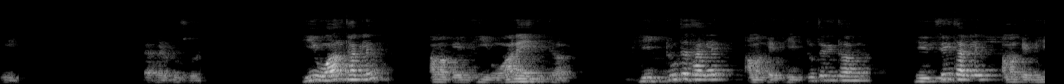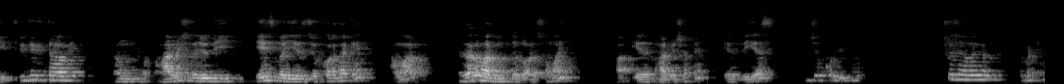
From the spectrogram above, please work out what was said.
উইথ এটা বুঝতে পারছি। ভি ওয়ান থাকলে আমাকে ভি ওয়ানেই দিতে হবে। ভি টুতে থাকলে আমাকে ভি টুতে দিতে হবে। ভি থ্রি থাকলে আমাকে ভি থ্রিতে দিতে হবে। এবং ভার্বের সাথে যদি এস বা এস যোগ করা থাকে, আমার রেজাল্ট ভার্ব উত্তর করার সময় এর ভার্বের সাথে এস বি এস যোগ করে দিতে হবে। সোজা হয়ে গেল ব্যাপারটা।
